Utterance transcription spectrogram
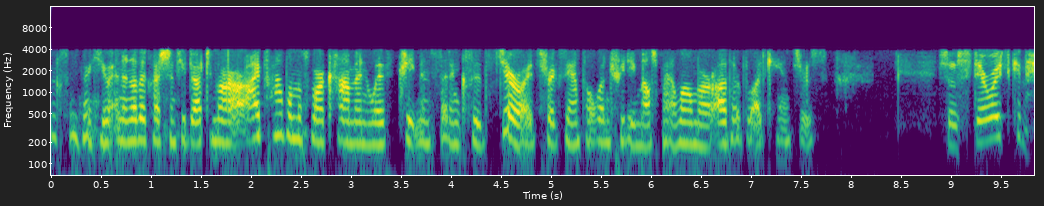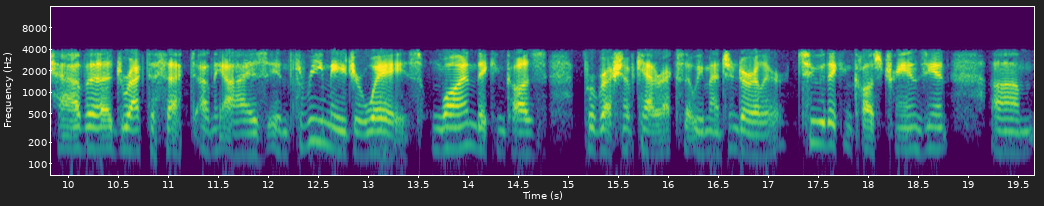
Awesome, thank you. And another question for you, Dr. Marr. Are eye problems more common with treatments that include steroids, for example, when treating multiple myeloma or other blood cancers? So steroids can have a direct effect on the eyes in three major ways. One, they can cause progression of cataracts that we mentioned earlier. Two, they can cause transient um,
